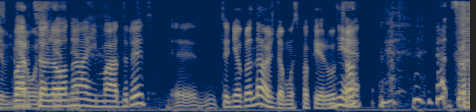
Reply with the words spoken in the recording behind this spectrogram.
będzie brzmiało Barcelona świetnie. i Madryt? E, Ty nie oglądałeś Domu z papieru, Nie. co? Co?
